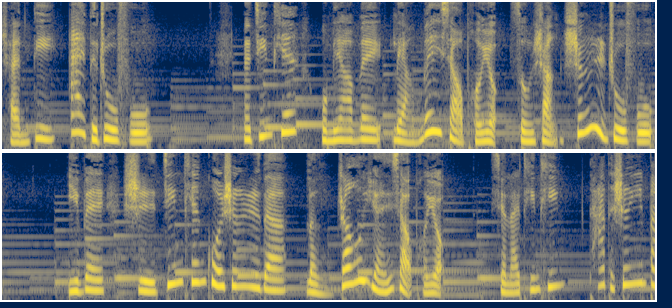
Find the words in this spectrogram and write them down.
传递爱的祝福。那今天我们要为两位小朋友送上生日祝福，一位是今天过生日的冷昭远小朋友，先来听听。他的声音吧。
